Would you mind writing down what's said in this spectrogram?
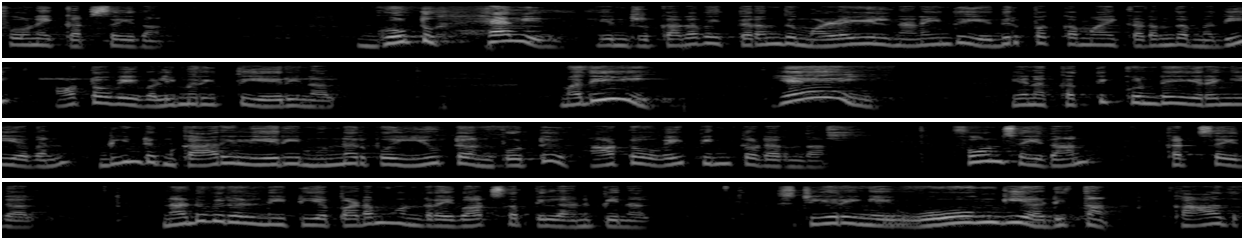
போனை கட் செய்தான். கோ டு ஹெல் என்று கதவை திறந்து மழையில் நனைந்து எதிர்ப்பக்கமாய் கடந்த மதி ஆட்டோவை வழிமறித்து ஏறினாள். மதி ஏய்! என கத்திக்கொண்டே இறங்கியவன் மீண்டும் காரில் ஏறி முன்னர் போய் யூ டர்ன் போட்டு ஆட்டோவை பின்தொடர்ந்தான். போன் செய்தான் கட் செய்தாள். நடுவிரல் நீட்டிய படம் ஒன்றை வாட்ஸ்அப்பில் அனுப்பினாள். ஸ்டியரிங்கை ஓங்கி அடித்தான். காது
